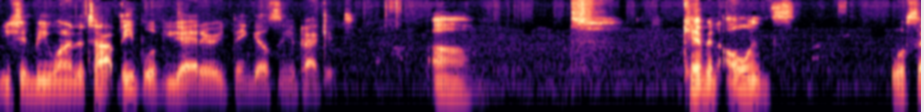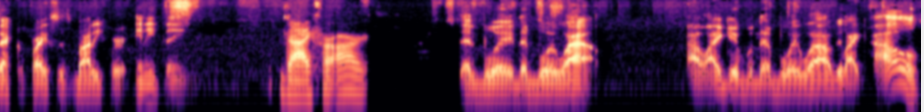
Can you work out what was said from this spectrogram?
you should be one of the top people if you had everything else in your package. Um, Kevin Owens will sacrifice his body for anything. Die for art. That boy, that boy, wow. I like it, with that boy, wow, I'll be like, oh,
